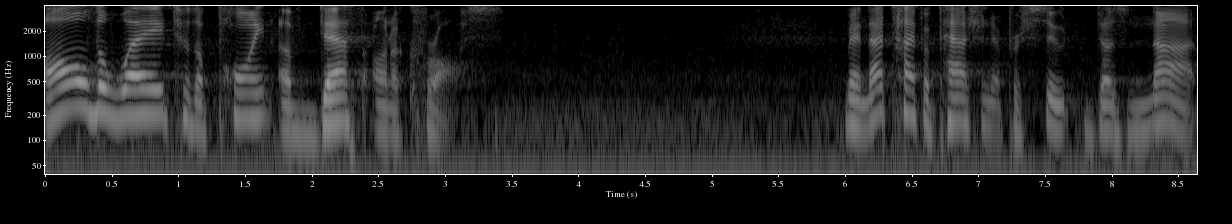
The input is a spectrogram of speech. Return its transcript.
all the way to the point of death on a cross. Man, that type of passionate pursuit does not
